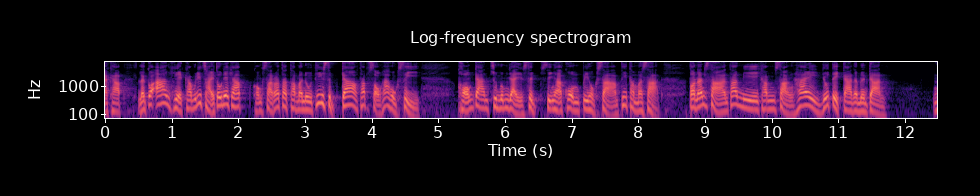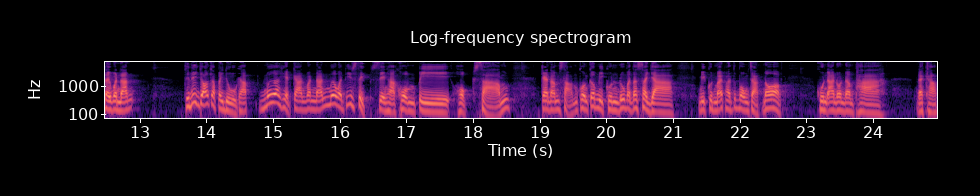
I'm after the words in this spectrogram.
นะครับแล้วก็อ้างเหตุคำวินิจฉัยตรงนี้ครับของสารรัฐธรรมนูญที่ 19ทับ2564 ของการชุมนุมใหญ่ 10 สิงหาคมปี 63 ที่ธรรมศาสตร์ ตอนนั้นศาลถ้ามีคำสั่งให้ยุติการดำเนินการ ในวันนั้น ทีนี้ย้อนกลับไปดูครับ เมื่อเหตุการณ์วันนั้นเมื่อวันที่ 10 สิงหาคมปี 63 แกนนำสามคนก็มีคุณรุมัตสยา มีคุณไม้พันธุพงษ์จัดนอก คุณอานนท์นำพานะครับ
